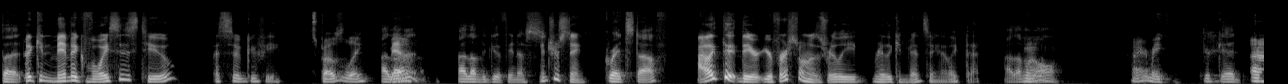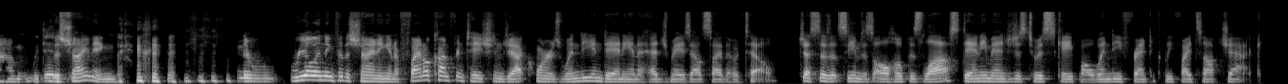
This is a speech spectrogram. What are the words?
but But it can mimic voices too. That's so goofy. Supposedly. I love yeah. it. I love the goofiness. Interesting. Great stuff. I like that. Your first one was really, really convincing. I like that. I love it all. Hire me. You're good. Um, We did. The Shining. the real ending for The Shining. In a final confrontation, Jack corners Wendy and Danny in a hedge maze outside the hotel. Just as it seems as all hope is lost, Danny manages to escape while Wendy frantically fights off Jack.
